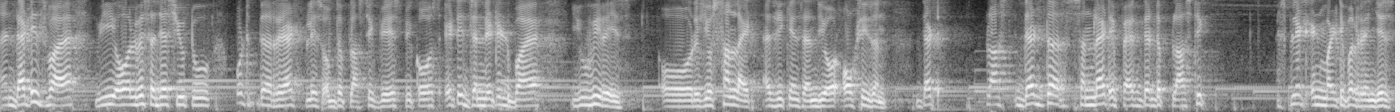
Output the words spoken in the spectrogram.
And that is why we always suggest you to put the right place of the plastic waste because it is generated by uv rays or your sunlight as we can say your oxygen. That that the sunlight effect that the plastic split in multiple ranges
